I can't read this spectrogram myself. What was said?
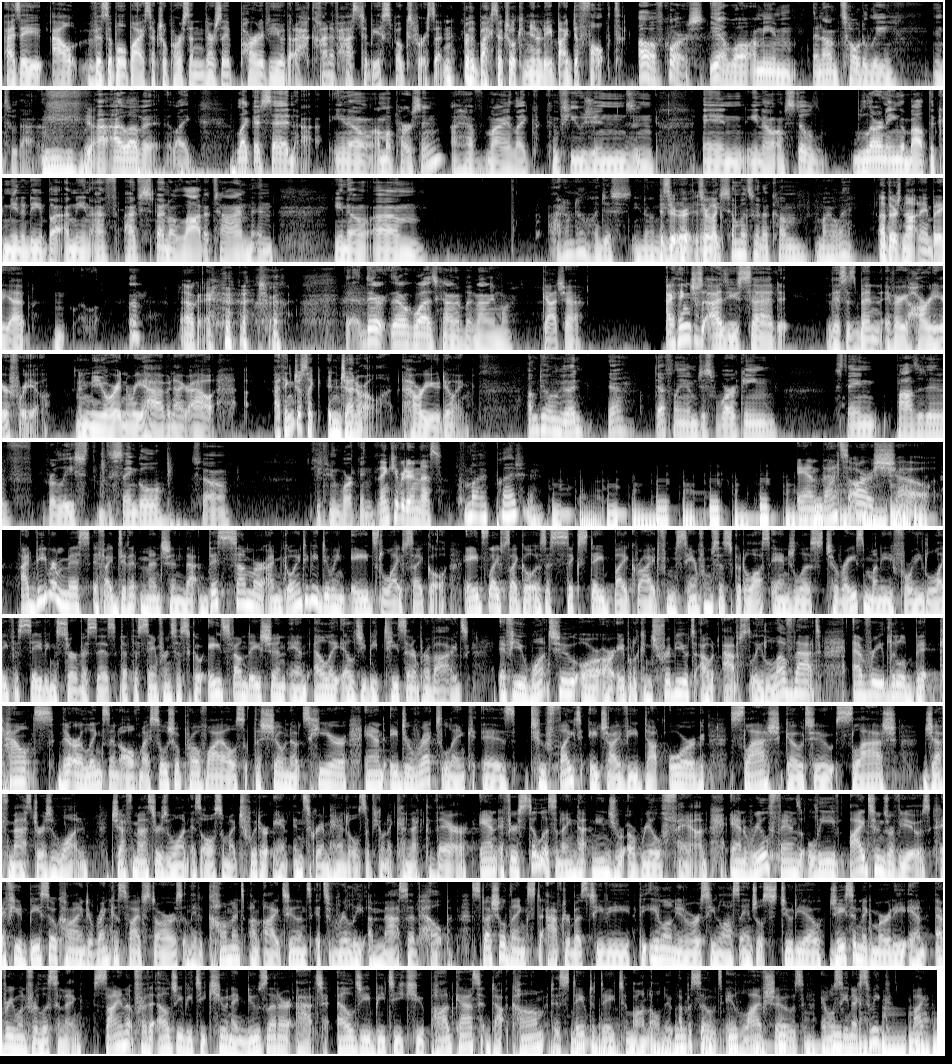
as a out visible bisexual person, there's a part of you that kind of has to be a spokesperson for the bisexual community by default. Oh, of course. Yeah, well, I mean, and I'm totally into that. Yeah. I, I love it. Like, like I said, you know, I'm a person. I have my like confusions and and you know, I'm still learning about the community. But I mean, I've I've spent a lot of time and you know, um, I don't know. I just you know, maybe, Is there- is there, like- someone's gonna come my way. Oh, there's not anybody yet. Mm. Okay, There there was kind of, but not anymore. gotcha. I think just as you said, this has been a very hard year for you, and you were in rehab and now you're out. I think just like in general, how are you doing? I'm doing good. Yeah, definitely. I'm just working, staying positive. Released the single, so keeps me working. Thank you for doing this. My pleasure. And that's our show. I'd be remiss if I didn't mention that this summer I'm going to be doing AIDS Life Cycle. AIDS Life Cycle is a six day bike ride from San Francisco to Los Angeles to raise money for the life saving services that the San Francisco AIDS Foundation and LA LGBT Center provides. If you want to or are able to contribute, I would absolutely love that. Every little bit counts. There are links in all of my social profiles, the show notes here, and a direct link is to fighthiv.org slash go to slash Jeff Masters one. Jeff Masters one is also my Twitter and Instagram handles if you want to connect there. And if you're still listening, that means you're a real fan. And real fans leave iTunes reviews. If you'd be so kind to rank us five stars and leave a comment on iTunes, it's really a massive help. Special thanks to AfterBuzz TV, the Elon University Los Angeles studio, Jason McMurdy, and everyone for listening. Sign up for the LGBTQ&A newsletter at lgbtqpodcast.com to stay up to date on all new episodes and live shows. And we'll see you next week. Bye.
